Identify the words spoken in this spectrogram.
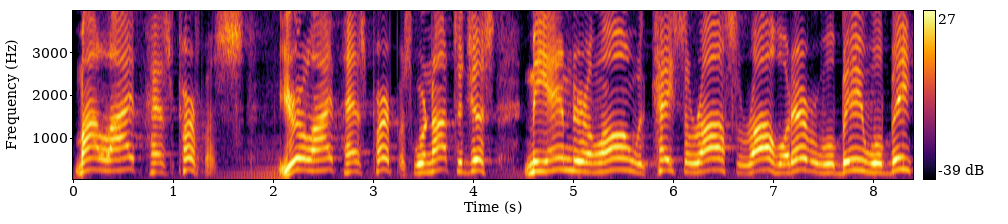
my life has purpose. Your life has purpose. We're not to just meander along with que sera, sera, whatever will be, will be.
